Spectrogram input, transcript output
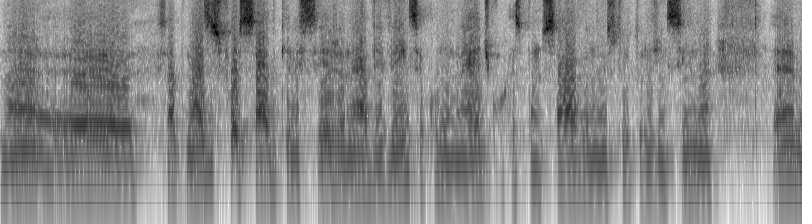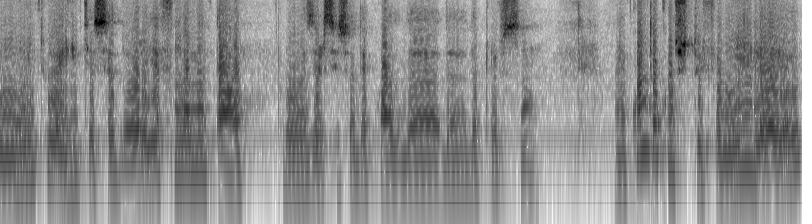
né, é, sabe, mais esforçado que ele seja, né, a vivência como médico responsável numa estrutura de ensino né, é muito enriquecedora e é fundamental para o exercício adequado da, da, da profissão. É, quanto a constituir família, eu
